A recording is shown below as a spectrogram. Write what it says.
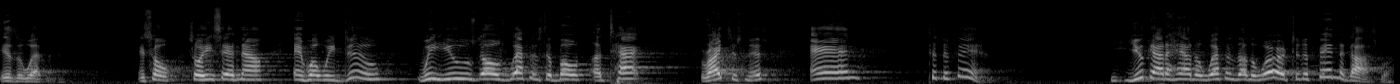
is a weapon. And so, so he says now, and what we do, we use those weapons to both attack righteousness and to defend. You got to have the weapons of the word to defend the gospel.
